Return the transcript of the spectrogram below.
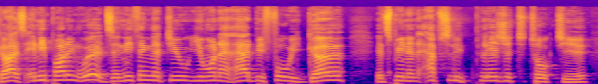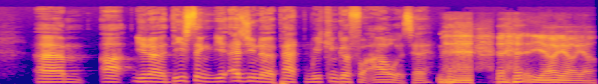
guys, any parting words? Anything that you you want to add before we go? It's been an absolute pleasure to talk to you. Um, uh, you know these things, as you know, Pat, we can go for hours. Hey, yeah, yeah, yeah.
